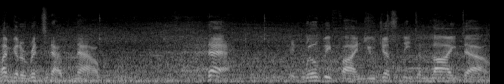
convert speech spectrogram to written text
I'm gonna rinse it out now. There. It will be fine. You just need to lie down.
